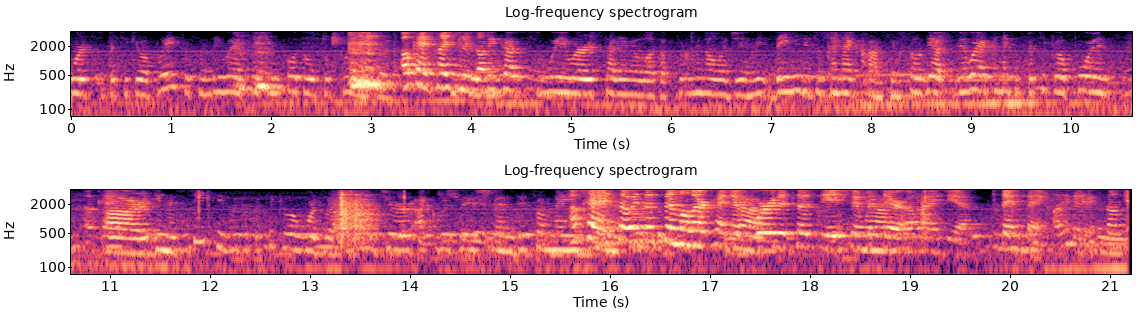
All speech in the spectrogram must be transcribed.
words to particular places, and they were taking photos of places. Okay, places. on- Because we were studying a lot of terminology and we, they needed to connect something. So they, are, they were connecting particular points Okay. are in a city with a particular word like merger, acquisition, defamation. Okay, so it's a similar kind of Yeah. word association with Yeah. their own idea. Same thing. I think Same it's thing.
